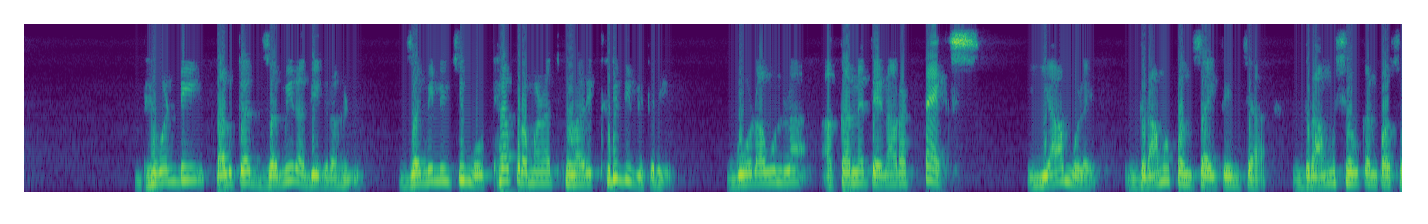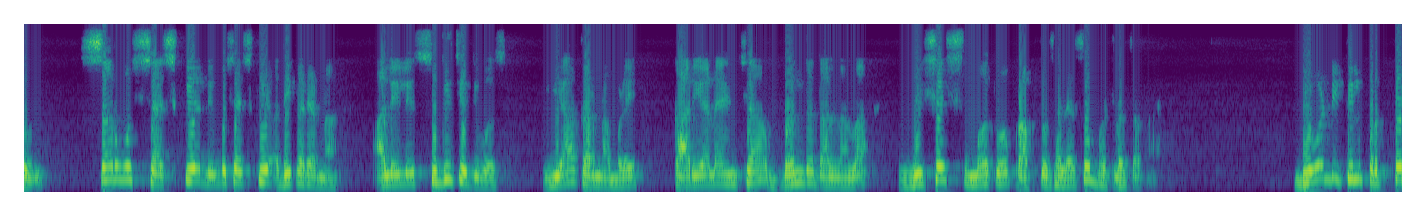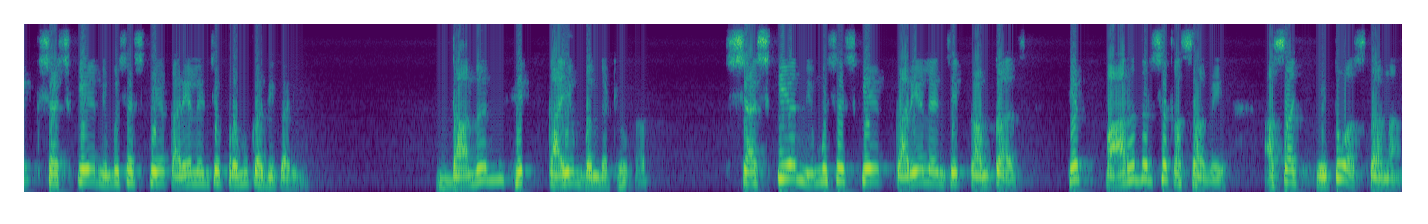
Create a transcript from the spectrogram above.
भिवंडी तालुक्यात जमीन अधिग्रहण जमिनीची मोठ्या प्रमाणात होणारी खरेदी विक्री गोडाऊनला आकारण्यात येणारा टॅक्स यामुळे ग्रामपंचायतींच्या ग्रामसेवकांपासून सर्व शासकीय निमशासकीय अधिकाऱ्यांना आलेले सुगीचे दिवस या कारणामुळे कार्यालयांच्या बंद दालनाला विशेष महत्त्व प्राप्त झाल्याचं म्हटलं जात आहे. भिवंडीतील प्रत्येक शासकीय निमशासकीय कार्यालयांचे प्रमुख अधिकारी दालन हे कायम बंद ठेवतात. शासकीय निमशासकीय कार्यालयांचे कामकाज हे पारदर्शक असावे असा हेतू असताना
